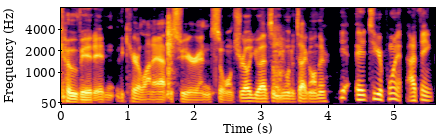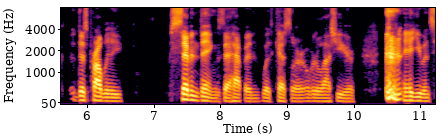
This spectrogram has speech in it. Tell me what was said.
COVID and the Carolina atmosphere and so on. Sherrell, you had something you want to tag on there? Yeah, to your point, I think there's probably seven things that happened with Kessler over the last year at UNC.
